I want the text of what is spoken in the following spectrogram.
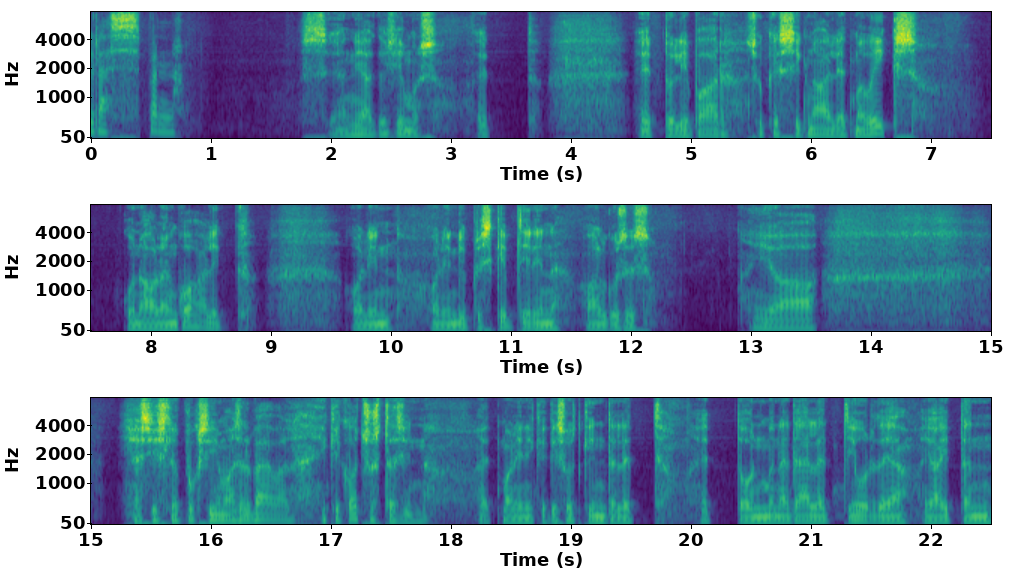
üles panna? see on hea küsimus, et, et tuli paar niisugust signaali, et ma võiks, kuna olen kohalik, olin, olin üpris skeptiline alguses ja ja siis lõpuks viimasel päeval ikkagi otsustasin, et ma olin ikkagi suht kindel, et, et toon mõned hääled juurde ja, ja aitan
